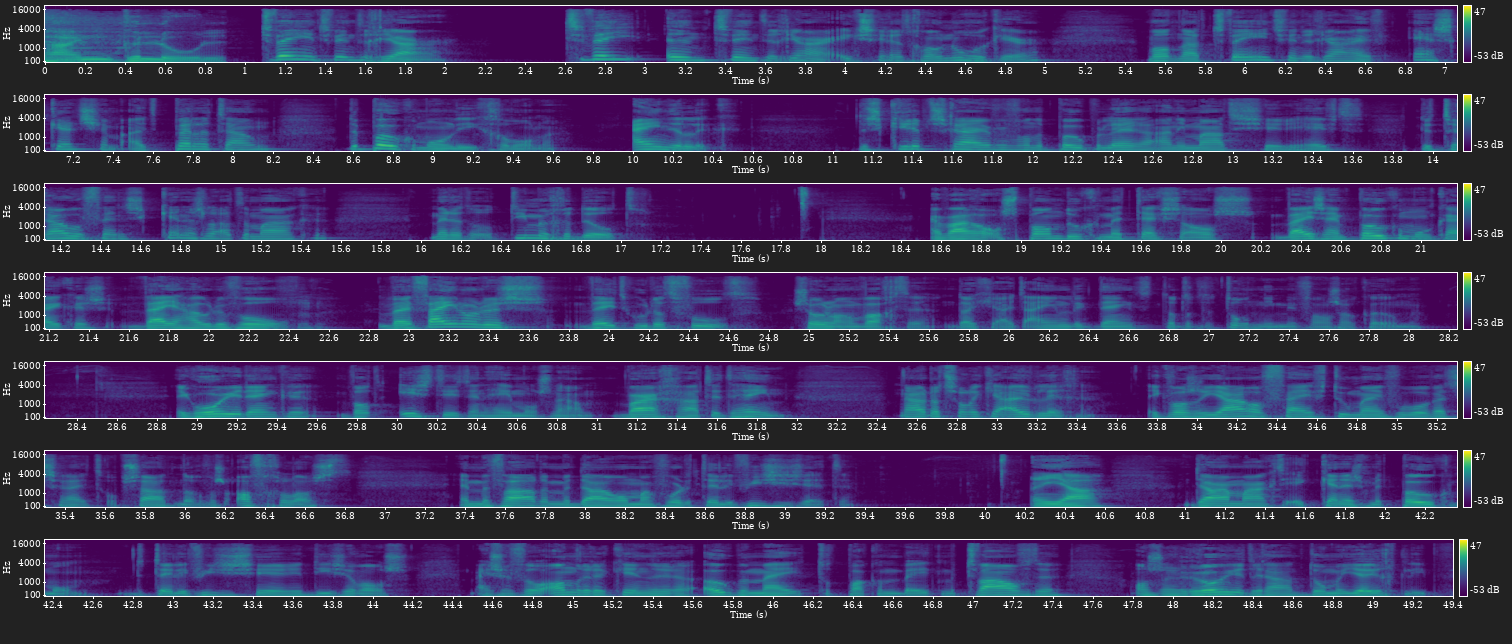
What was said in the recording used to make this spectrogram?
Kein gelul. 22 jaar. 22 jaar. Ik zeg het gewoon nog een keer. Want na 22 jaar heeft Ash Ketchum uit Peloton de Pokémon League gewonnen. Eindelijk. De scriptschrijver van de populaire animatieserie heeft de trouwe fans kennis laten maken met het ultieme geduld. Er waren al spandoeken met teksten als Wij zijn Pokémon-kijkers, wij houden vol. Wij Feyenoorders weten hoe dat voelt. Zo lang wachten dat je uiteindelijk denkt dat het er toch niet meer van zal komen. Ik hoor je denken, wat is dit in hemelsnaam? Waar gaat dit heen? Nou, dat zal ik je uitleggen. Ik was een jaar of vijf toen mijn voetbalwedstrijd op zaterdag was afgelast en mijn vader me daarom maar voor de televisie zette. En ja, daar maakte ik kennis met Pokémon, de televisieserie die zoals bij zoveel andere kinderen ook bij mij tot pak een beet mijn twaalfde als een rode draad door mijn jeugd liep.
